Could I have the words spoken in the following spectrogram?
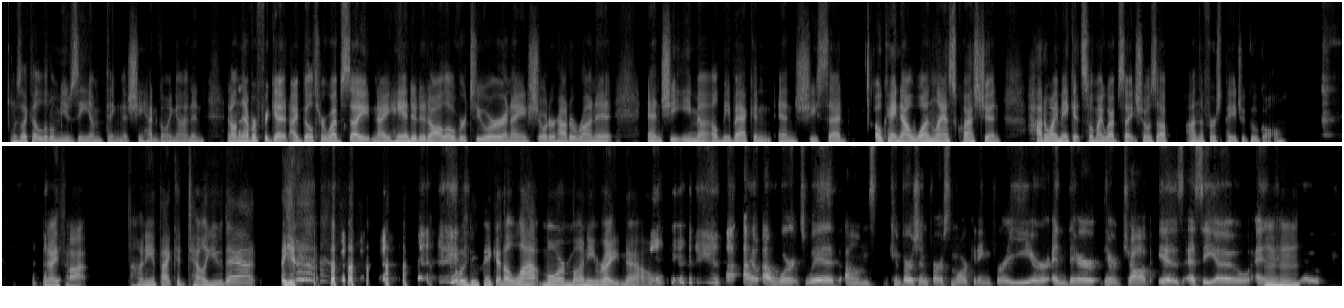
it was like a little museum thing that she had going on and and I'll oh. never forget I built her website and I handed it all over to her and I showed her how to run it and she emailed me back and and she said okay now one last question. How do I make it so my website shows up on the first page of Google? And I thought honey if I could tell you that I would be making a lot more money right now. I, I, worked with um, Conversion First Marketing for a year, and their their job is SEO, and mm-hmm.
